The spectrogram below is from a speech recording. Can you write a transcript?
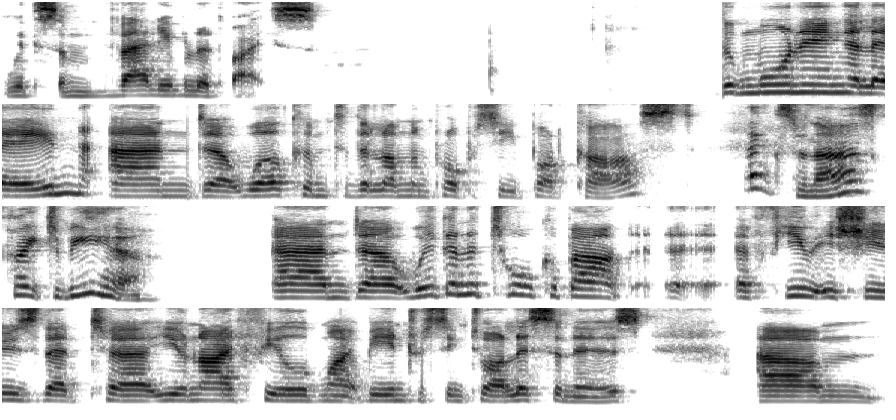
with some valuable advice. Good morning, Elaine, and uh, welcome to the London Property Podcast. Thanks, Farnaz. Great to be here. And uh, we're going to talk about a, a few issues that uh, you and I feel might be interesting to our listeners. Um,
